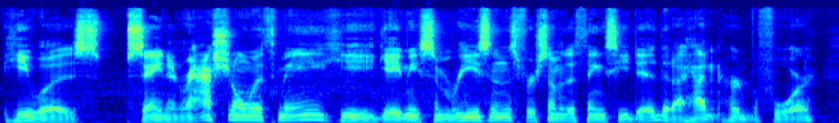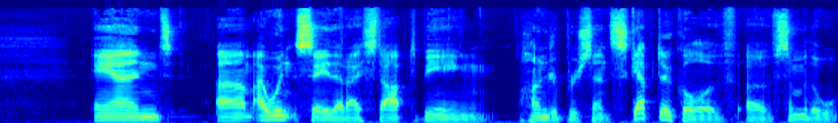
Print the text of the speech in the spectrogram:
he was sane and rational with me. He gave me some reasons for some of the things he did that I hadn't heard before, and um, I wouldn't say that I stopped being 100% skeptical of, of some of the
